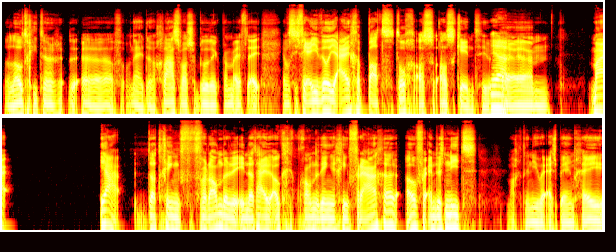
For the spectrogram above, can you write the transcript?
loodgieter, de, eh, of nee, de glazenwasser bedoel ik. Maar even, je, was iets van, je wil je eigen pad, toch, als, als kind. Ja. Ehm, maar ja, dat ging veranderen in dat hij ook gewoon de dingen ging vragen over. En dus niet, mag ik de nieuwe SBMG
